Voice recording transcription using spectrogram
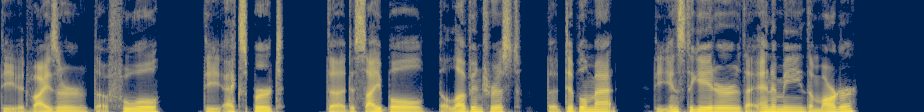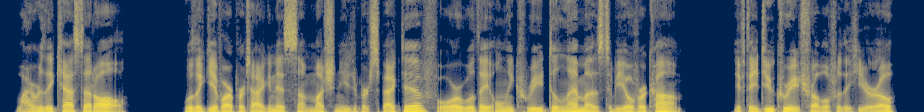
The advisor, the fool, the expert, the disciple, the love interest, the diplomat, the instigator, the enemy, the martyr? Why were they cast at all? Will they give our protagonists some much needed perspective, or will they only create dilemmas to be overcome? If they do create trouble for the hero,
